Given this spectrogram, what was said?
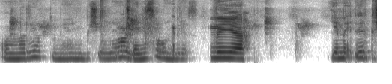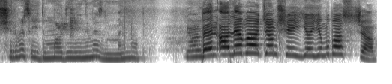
onları yaptım yani bir şeyler. Beni savun biraz. Ne ya? Yemekleri pişirmeseydim madene inemezdim ben ne yapayım? Ya, Ben alev alacağım şey yayımı basacağım.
